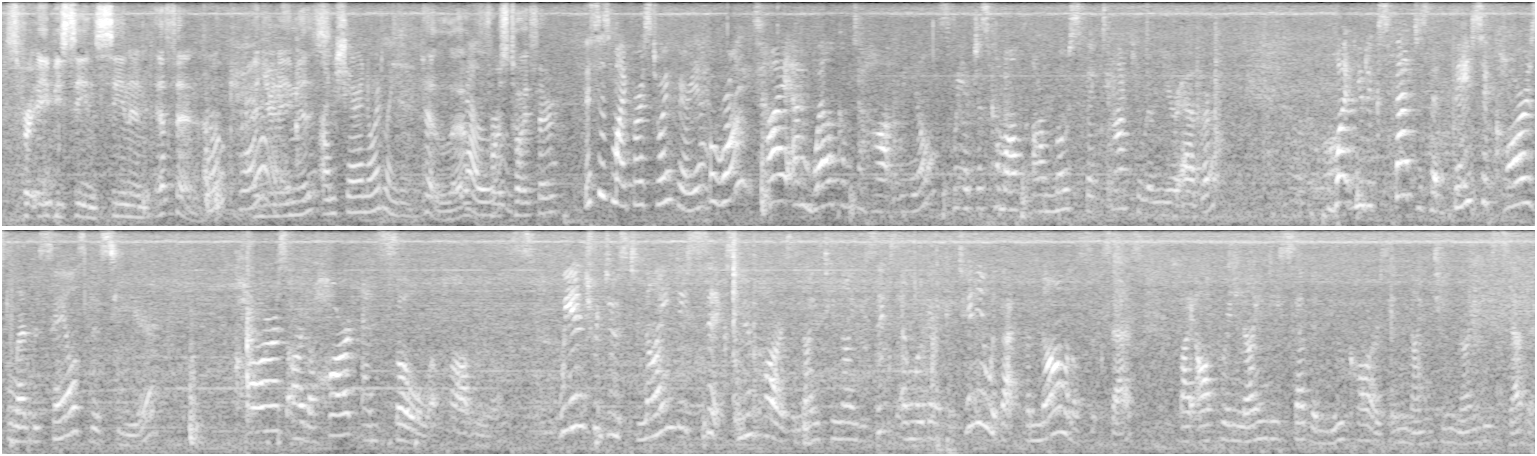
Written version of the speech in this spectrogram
It's for ABC and CNN FN. Okay. And your name is? I'm Sharon Nordlinger. Hello. Hello. First toy fair? This is my first toy fair, yeah. All right. Hi, and welcome to Hot Wheels. We have just come off our most spectacular year ever. What you'd expect is that basic cars led the sales this year. Cars are the heart and soul of Hot Wheels. We introduced 96 new cars in 1996, and we're going to continue with that phenomenal success by offering 97 new cars in 1997.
